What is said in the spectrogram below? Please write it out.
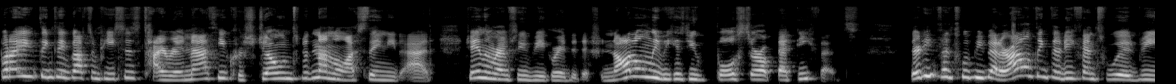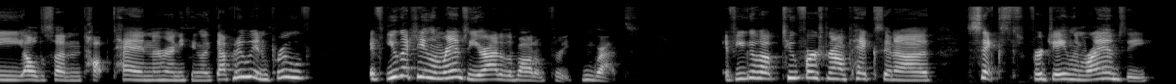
But I think they've got some pieces. Tyrann Mathieu, Chris Jones, but nonetheless, they need to add. Jalen Ramsey would be a great addition. Not only because you bolster up that defense, their defense would be better. I don't think their defense would be all of a sudden top 10 or anything like that, but it would improve. If you got Jalen Ramsey, you're out of the bottom three. Congrats. If you give up two first round picks and a sixth for Jalen Ramsey,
